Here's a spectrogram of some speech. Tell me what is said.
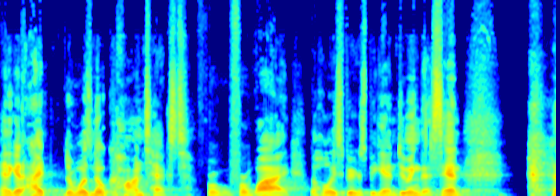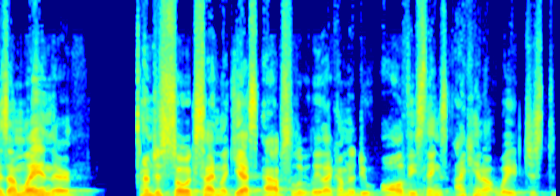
And again, I, there was no context for, for why. The Holy Spirit just began doing this. And as I'm laying there, I'm just so excited. like, yes, absolutely. Like, I'm going to do all of these things. I cannot wait just to,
